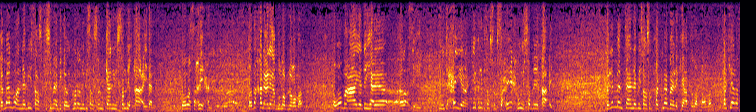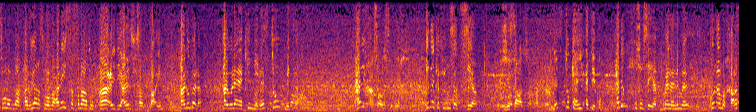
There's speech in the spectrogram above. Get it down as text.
فمر النبي صلى الله عليه وسلم في سنة أبي داود مر النبي صلى الله عليه وسلم كان يصلي قاعدا وهو صحيحا. فدخل عليه عبد الله بن عمر فوضع يديه على رأسه متحيرا كيف النبي صلى الله عليه وسلم صحيح وهو يصلي قاعد. فلما انتهى النبي صلى الله عليه وسلم قال ما بالك يا عبد الله بن عمر؟ قال يا رسول الله. قالوا يا رسول الله أليس صلاة القاعد على نصف صلاة القائم؟ قالوا بلى. قال ولكني لست مثلكم. كذلك في مسألة الصيام وصال. لست كهيئتكم هذه خصوصية بمعنى لما يكون أمر خاص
